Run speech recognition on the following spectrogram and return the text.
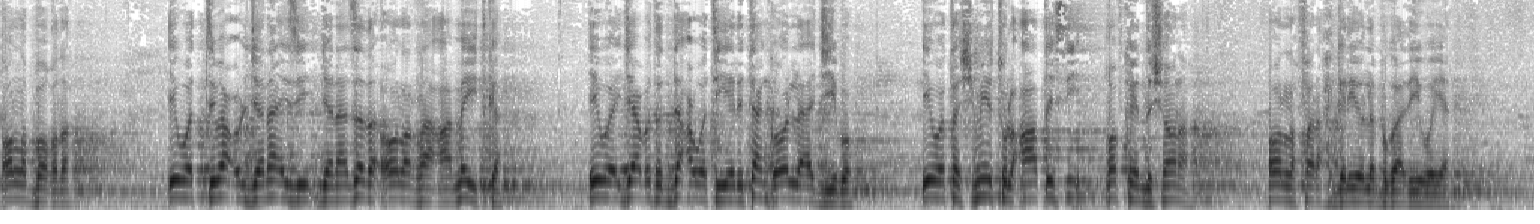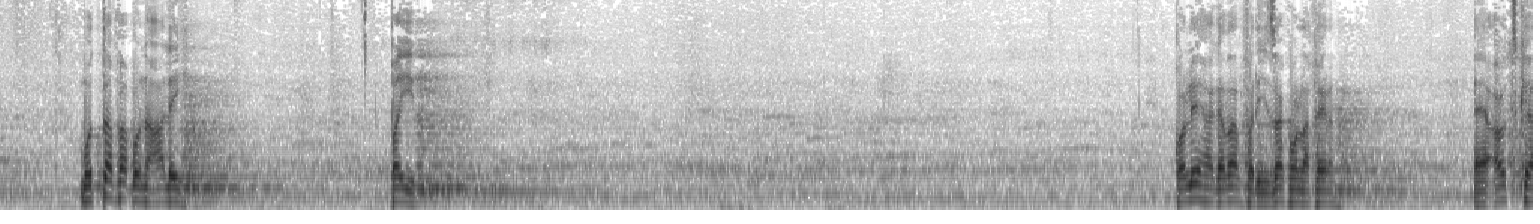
oo la booqda iyo wa itibaacu janaasada oo la raaca meydka iyo wa ijaabat dacwati yeeritaanka oo la ajiibo iyo wa tashmiitu lcaatisi qofka indishoona oo la farax geliyo oo la bogaadiyo weeyaan. Muttafaqun calayh. Ayib qolyaha gadaal fadhi jasakum allah khayran. Ee codka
